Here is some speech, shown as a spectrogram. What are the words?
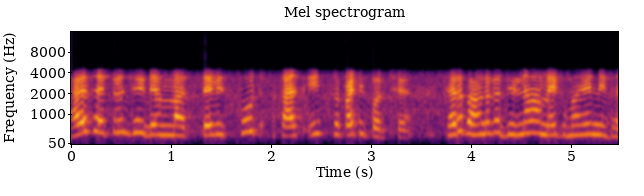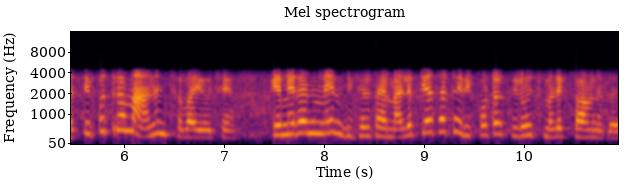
હાલ શેત્રુંજી ડેમમાં ત્રેવીસ ફૂટ સાત ઇંચ સપાટી પર છે. જ્યારે ભાવનગર જિલ્લામાં મેઘમહેરની ધરતીપુત્રમાં આનંદ છવાયો છે. કેમેરામેન બીજલભાઈ માલકિયા સાથે રિપોર્ટર ફિરોજ મલિક, ભાવનગર.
